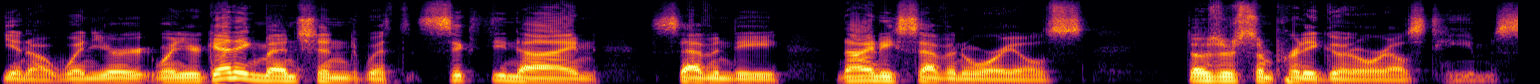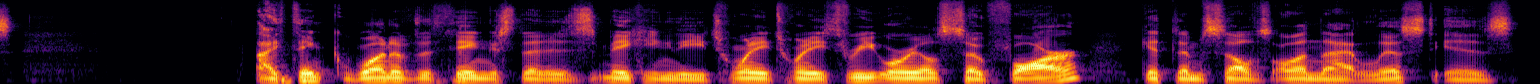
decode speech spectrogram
you know, when you're when you're getting mentioned with 69, 70, 97 Orioles, those are some pretty good Orioles teams. I think one of the things that is making the 2023 Orioles so far get themselves on that list is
